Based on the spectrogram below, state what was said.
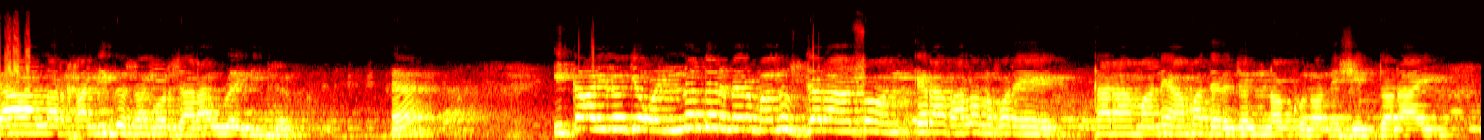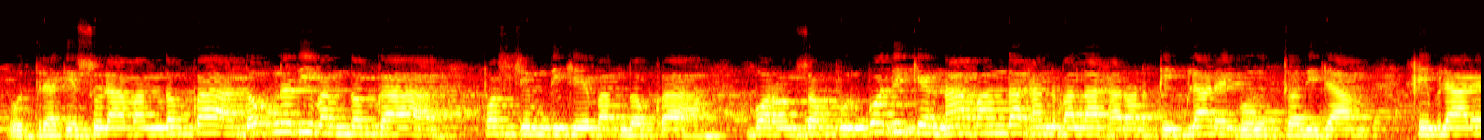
ডাল আর খালিদ সাগর, সারা উড়াই দিত। হ্যাঁ? হইল যে অন্য ধর্মের মানুষ যারা আসন, এরা পালন করে। তারা মানে আমাদের জন্য কোনো নিষিদ্ধ নাই। উত্রাতি সুলা বান্ধবকা বান্ধব বান্ধবকা। পশ্চিম দিকে বান্ধবকা বরঞ্চ পূর্ব দিকে না বান্ধা খান বালা কারণ কিবলারে গুরুত্ব দিতাম কিবলারে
